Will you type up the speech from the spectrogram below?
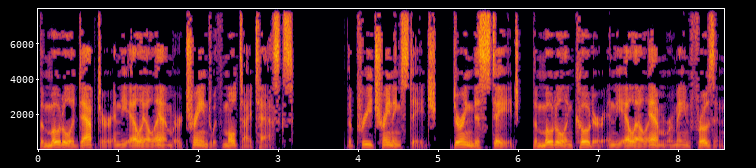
the modal adapter and the LLM are trained with multitasks. The pre training stage. During this stage, the modal encoder and the LLM remain frozen.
